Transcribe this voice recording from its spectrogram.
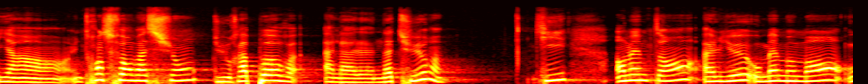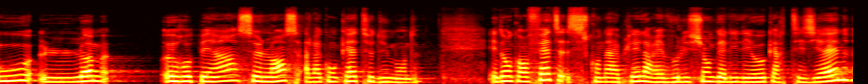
il y a une transformation du rapport à la nature qui, en même temps, a lieu au même moment où l'homme européen se lance à la conquête du monde. Et donc en fait, c'est ce qu'on a appelé la révolution galiléo-cartésienne,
